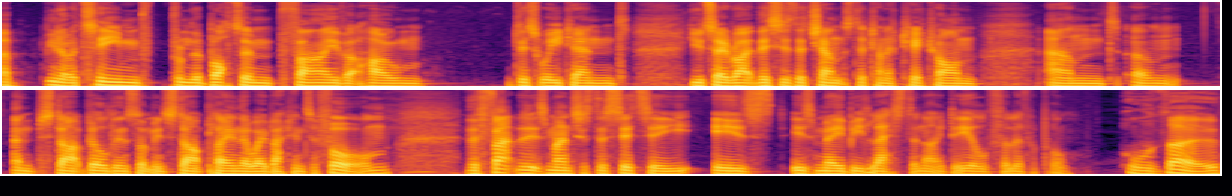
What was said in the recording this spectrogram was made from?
a you know a team from the bottom five at home this weekend, you'd say right, this is the chance to kind of kick on and um, and start building something, start playing their way back into form. The fact that it's Manchester City is is maybe less than ideal for Liverpool. Although,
